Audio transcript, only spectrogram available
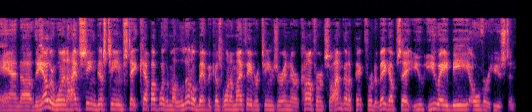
And uh, the other one, I've seen this team stay kept up with them a little bit because one of my favorite teams are in their conference. So I'm going to pick for the big upset U, UAB over Houston.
